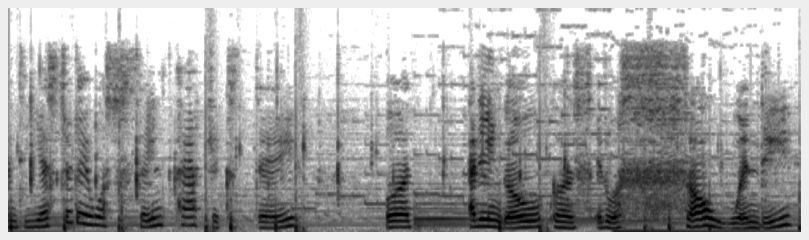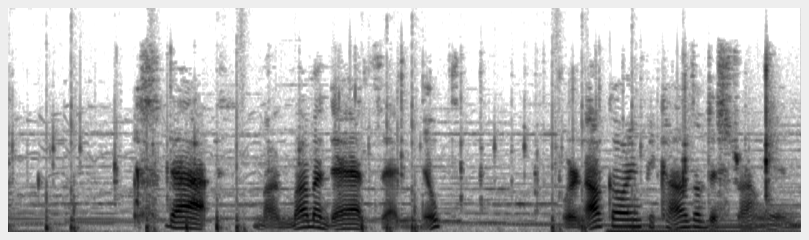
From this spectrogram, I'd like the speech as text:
And yesterday was St. Patrick's Day, but I didn't go because it was so windy that my mom and dad said, nope, we're not going because of the strong wind.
